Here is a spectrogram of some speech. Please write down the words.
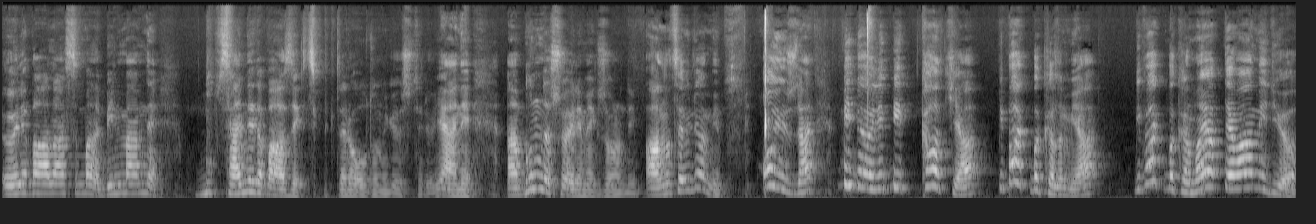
öyle bağlansın bana bilmem ne bu sende de bazı eksiklikleri olduğunu gösteriyor. Yani e, bunu da söylemek zorundayım. Anlatabiliyor muyum? O yüzden bir böyle bir kalk ya. Bir bak bakalım ya. Bir bak bakalım hayat devam ediyor.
